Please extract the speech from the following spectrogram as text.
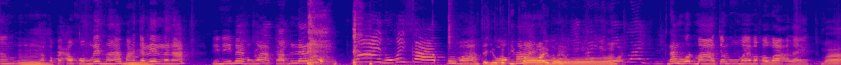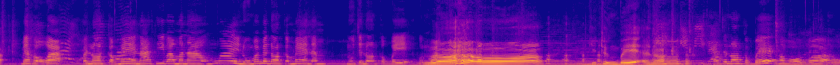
นึงอืมแล้วก็ไปเอาของเล่นมานะมาอืมจะเล่นแล้วนะทีนี้แม่บอกว่ากลับได้แล้วลูกไม่หนูไม่กลับมึงหรอจะอยู่กับพี่พลอยบอกเอยู่กับพี่พลอยนั่งรถมาเจ้ารู้ไหมว่าเขาว่าอะไร ว่า แม่เขาบอกว่าไปนอนกับแม่นะ ที่บ้านมะนาว ไม่หนูไม่ไปนอนกับแม่นะ หนูจะนอนกับเบ๊ะคุณเหรว่าออ๋อคิดถึงเบ๊ะอะเนาะเออเขาจะนอนกับเบ๊ะเขาบอกว่า โอ้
